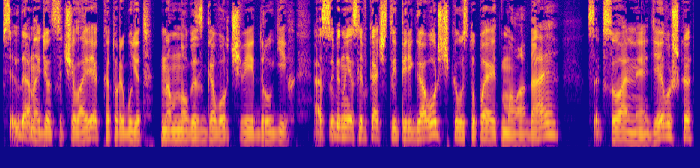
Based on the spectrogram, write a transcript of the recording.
Всегда найдется человек, который будет намного сговорчивее других, особенно если в качестве переговорщика выступает молодая, сексуальная девушка,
